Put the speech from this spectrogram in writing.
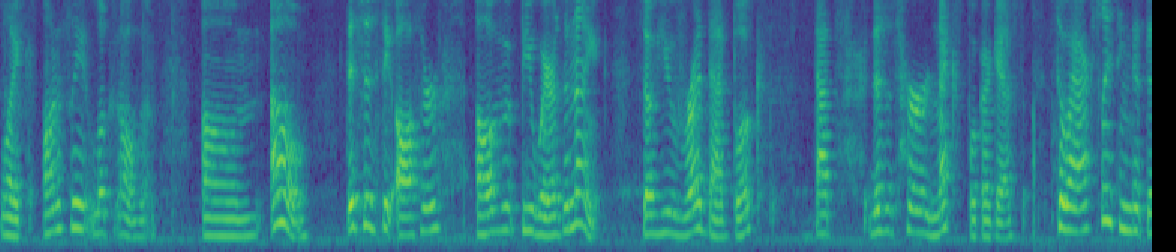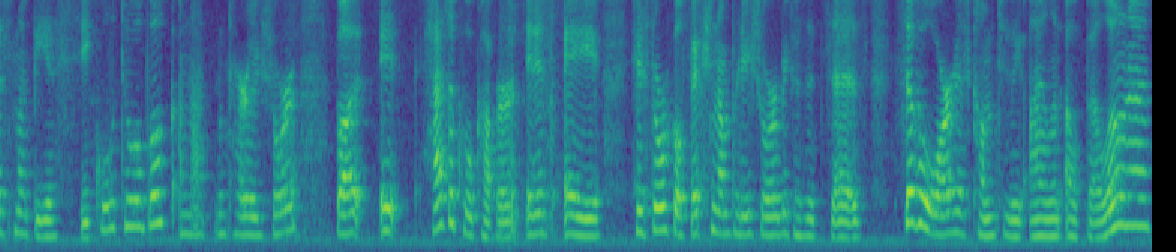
Like, honestly, looks awesome. Um, oh, this is the author of Beware the Night. So if you've read that book, that's this is her next book I guess. So I actually think that this might be a sequel to a book. I'm not entirely sure, but it has a cool cover. It is a historical fiction, I'm pretty sure, because it says Civil War has come to the island of Bellona.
